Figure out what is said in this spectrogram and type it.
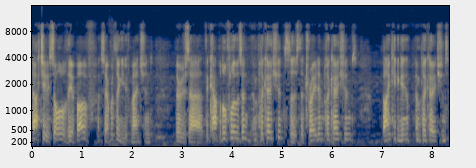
Actually, it's all of the above. It's everything you've mentioned. There's uh, the capital flows implications, there's the trade implications, banking implications.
